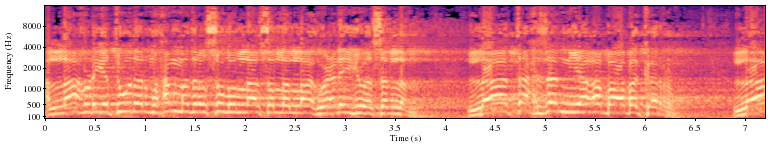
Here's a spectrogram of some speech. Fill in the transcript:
அல்லாஹுடைய தூதர் முகமது ரசூலுல்லா சொல்லல்லாஹு அலைஹி வசல்லம் லா தஹ்சன் யா அபா பக்கர் லா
